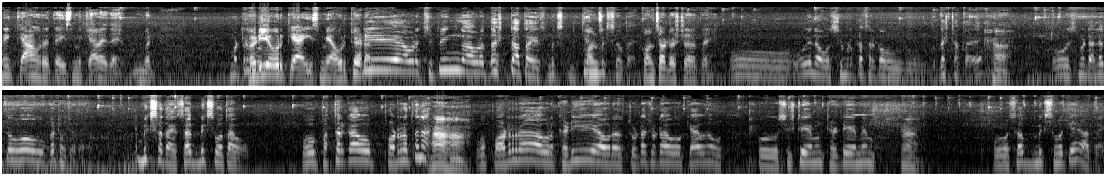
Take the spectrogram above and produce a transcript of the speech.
नहीं क्या हो रहता है इसमें क्या रहता है? बट मटर खड़ी और क्या है इसमें और क्या खड़ी और चिपिंग और डस्ट आता है मिक्स तीन मिक्स होता है। कौन सा डस्ट रहता है? वो वही ना वो सीमेंट का सर का वो डस्ट आता है। हाँ। वो इसमें डाले तो वो गट हो जाता है। मिक्स होता है सब मिक्स होता है वो। वो पत्थर का वो पाउडर होता है ना? हाँ हाँ। वो पाउडर और खड़ी और छोटा छोटा वो क्या है sixty M M thirty M M हाँ। वो सब मिक्स होके आता है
